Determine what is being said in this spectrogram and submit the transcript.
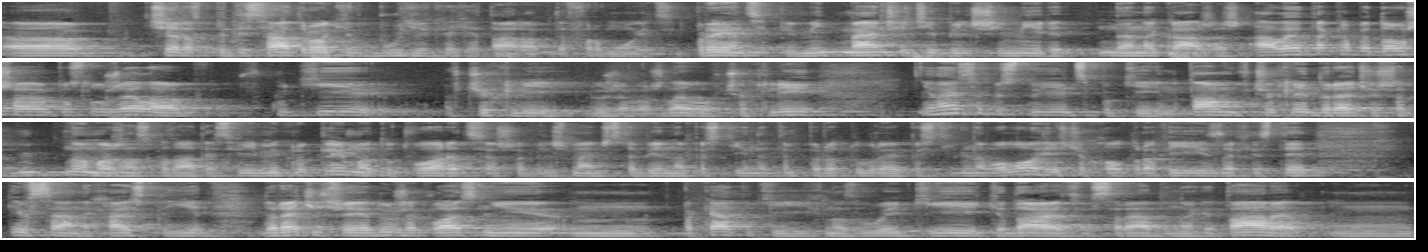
е, через 50 років будь-яка гітара деформується. В принципі, менше чи більшій мірі не накажеш. Але так, аби довше послужила в куті, в чехлі, дуже важливо, в чехлі. І най собі стоїть спокійно. Там в чехлі, до речі, ще ну, можна сказати, свій мікроклімат утвориться, що більш-менш стабільна постійна температура і постійна вологість, чехол трохи її захистить. І все, нехай стоїть. До речі, ще є дуже класні м, пакетики, їх назву, які кидаються всередину гітари. М,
